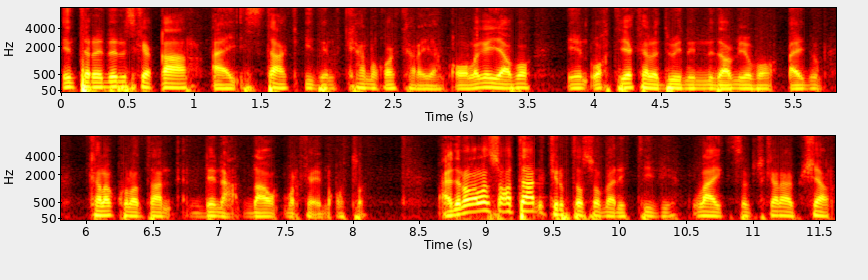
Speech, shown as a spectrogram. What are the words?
in traderska qaar ay istaag idinka noqon karayaan oo laga yaabo in wakhtiyo kala duwan nidaamyaba aydun kala kulantaan dhinac down markay noqoto. Waxaad inoola socotaan kiribta somaali t v. Like subscribe share.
